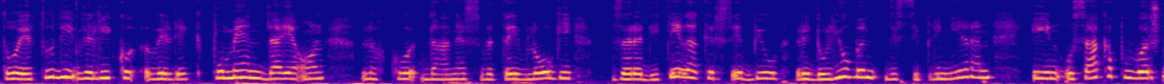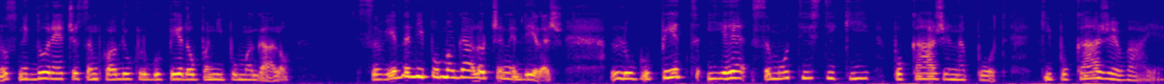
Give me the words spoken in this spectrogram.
To je tudi veliko, velik pomen, da je on lahko danes v tej vlogi zaradi tega, ker se je bil redoljuben, discipliniran in vsaka površnost, nekdo reče, sem hodil k logopedov, pa ni pomagalo. Seveda ni pomagalo, če ne delaš. Logoped je samo tisti, ki pokaže na pot, ki pokaže vaje,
